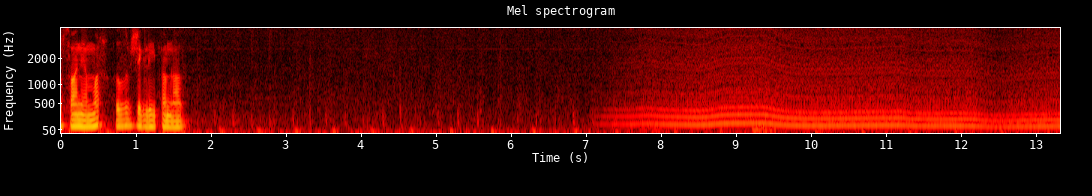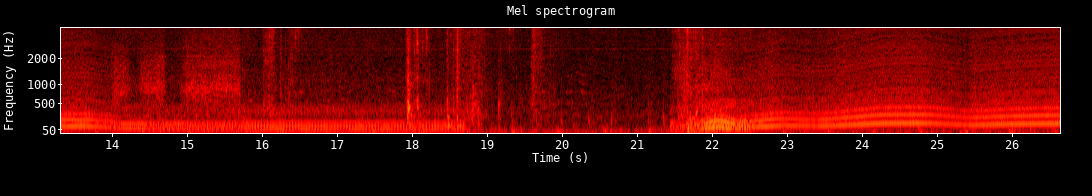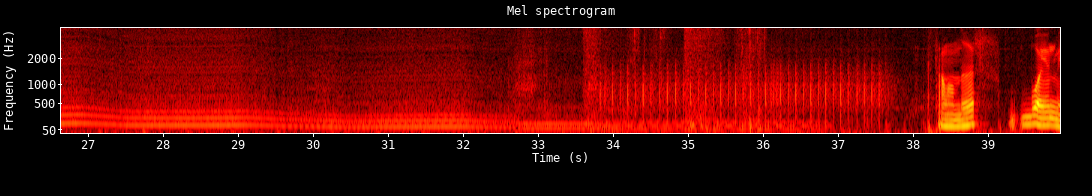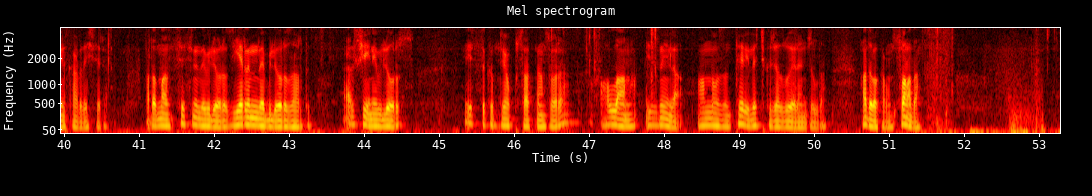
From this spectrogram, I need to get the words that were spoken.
Saniyem var. Hızlı bir şekilde gitmem lazım. Tamamdır. Bu oyun bir kardeşlerim. Adamların sesini de biliyoruz. Yerini de biliyoruz artık. Her şeyini biliyoruz. Hiç sıkıntı yok bu saatten sonra. Allah'ın izniyle alnımızın teriyle çıkacağız bu Erangel'da. Hadi bakalım son adam.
